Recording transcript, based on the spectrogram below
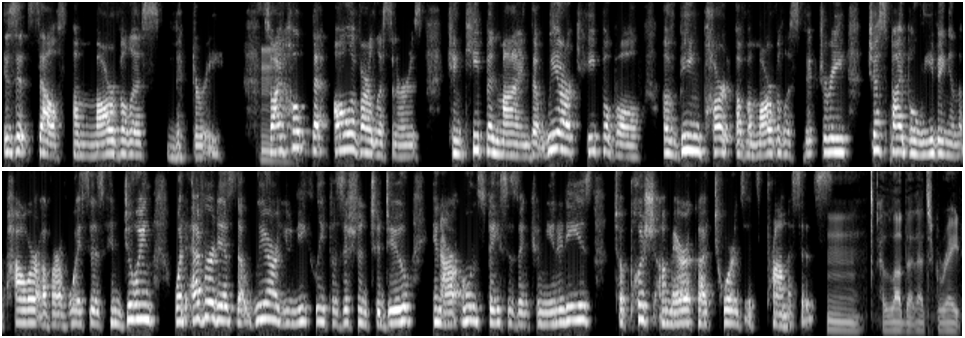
is itself a marvelous victory. So I hmm. hope that all of our listeners can keep in mind that we are capable of being part of a marvelous victory just by believing in the power of our voices and doing whatever it is that we are uniquely positioned to do in our own spaces and communities to push America towards its promises. Mm. I love that. That's great.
